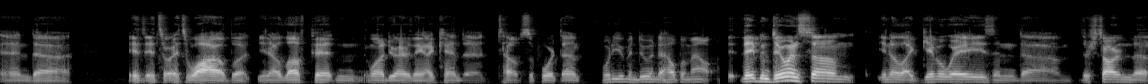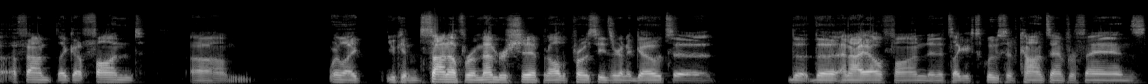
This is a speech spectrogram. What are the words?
and uh, it, it's it's wild. But you know, love Pitt and want to do everything I can to, to help support them. What have you been doing to help them out? They've been doing some you know like giveaways and um, they're starting to a found like a fund um, where like you can sign up for a membership and all the proceeds are going to go to the the NIL fund and it's like exclusive content for fans.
